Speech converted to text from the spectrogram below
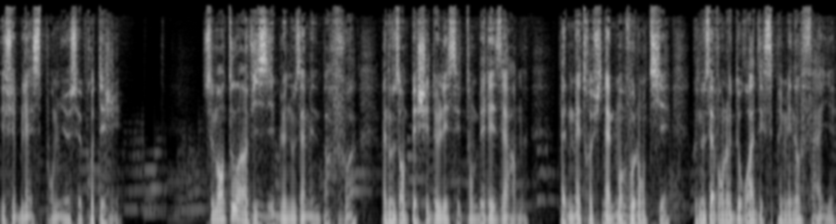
des faiblesses pour mieux se protéger. Ce manteau invisible nous amène parfois à nous empêcher de laisser tomber les armes, d'admettre finalement volontiers que nous avons le droit d'exprimer nos failles,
